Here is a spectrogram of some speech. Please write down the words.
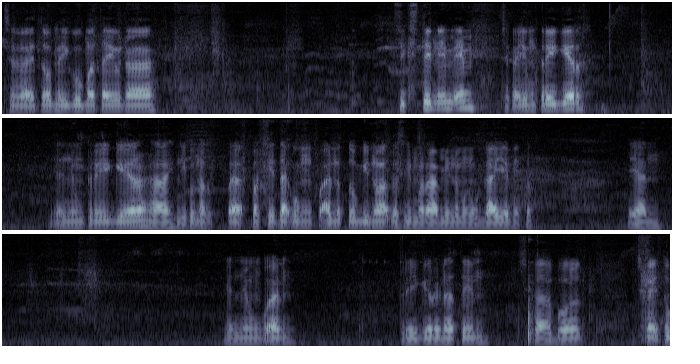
Tsaka ito may guma tayo na 16mm. Tsaka yung trigger. Yan yung trigger. Ha, hindi ko napakita kung paano to ginawa kasi marami namang ugayan ito. Ayan. Yan yung kuan. Trigger natin. Tsaka bolt. Tsaka ito.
